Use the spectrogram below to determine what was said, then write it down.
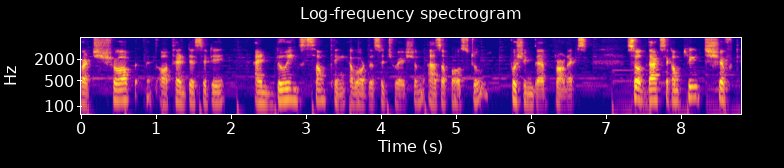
but show up with authenticity and doing something about the situation as opposed to pushing their products. So that's a complete shift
